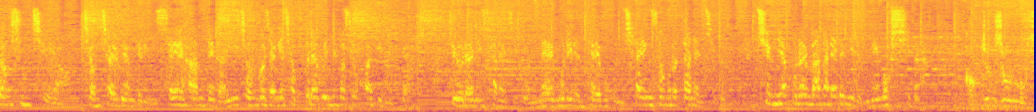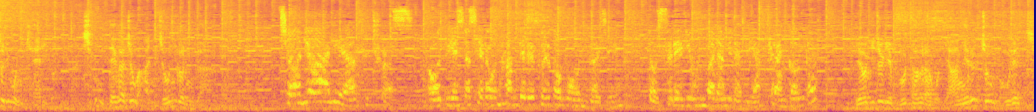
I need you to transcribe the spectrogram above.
정신 차려. 정찰병들이 새 함대가 이 정거장에 접근하고 있는 것을 확인했다. 듀란이 사라지고 내 무리는 대부분 차행성으로 떠난 지금 침략군을 막아내는 일은 네 몫이다. 걱정스러운 목소리군 캐리건. 지금 때가 좀 안 좋은 건가? 전혀 아니야, 투트러스. 어디에서 새로운 함대를 긁어모은 거지? 또 쓰레기 운반함이라도 약탈한 건가? 여기저기 부탁을 하고 양해를 좀 구했지.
